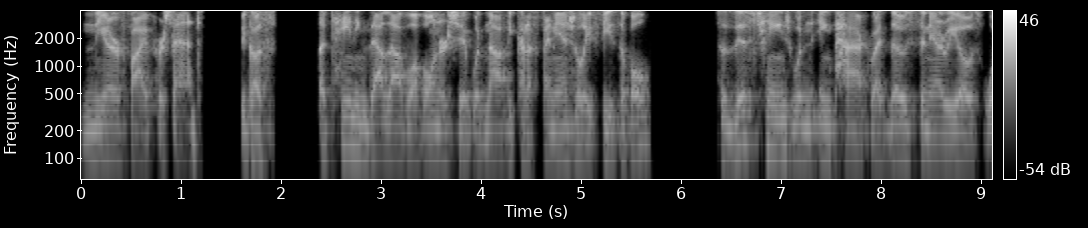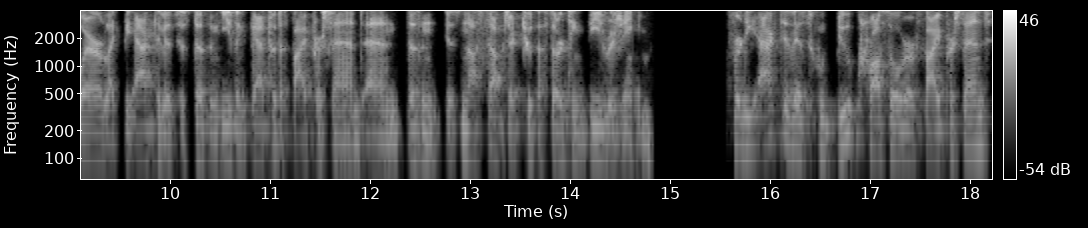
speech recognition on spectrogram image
near 5% because attaining that level of ownership would not be kind of financially feasible. So this change wouldn't impact, right? Those scenarios where like the activist just doesn't even get to the 5% and doesn't, is not subject to the 13D regime. For the activists who do cross over 5%,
